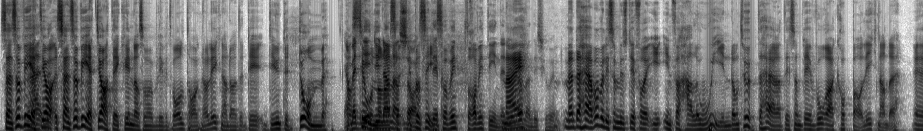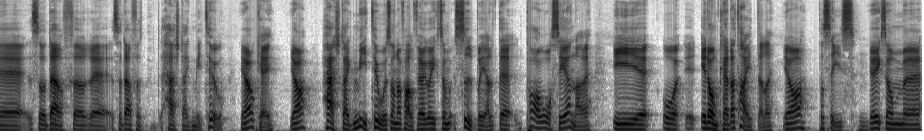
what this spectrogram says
Sen så, vet Nej, jag, men- sen så vet jag att det är kvinnor som har blivit våldtagna och liknande. Det, det är ju inte de Ja men det, är en personerna annan sak. Precis. Det får vi inte, drar vi inte in i. Det är Nej. en annan diskussion. Men det här var väl liksom just det för, inför halloween. De tog upp det här att liksom det är våra kroppar och liknande. Eh, så därför, eh, så därför hashtag metoo. Ja okej. Ja, hashtag metoo i sådana fall. För jag gick som superhjälte ett par år senare. I, och är de klädda tight eller? Ja, precis. Jag gick som eh,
